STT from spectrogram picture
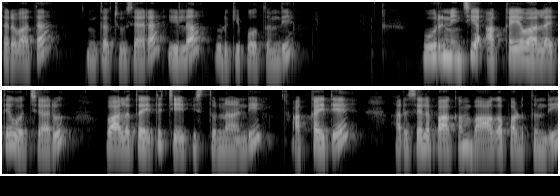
తర్వాత ఇంకా చూసారా ఇలా ఉడికిపోతుంది. ఊరి నుంచి అక్కయ్య వాళ్ళైతే వచ్చారు. వాళ్ళతో అయితే చేపిస్తున్నా అండి. అక్క అయితే అరిసెల పాకం బాగా పడుతుంది.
